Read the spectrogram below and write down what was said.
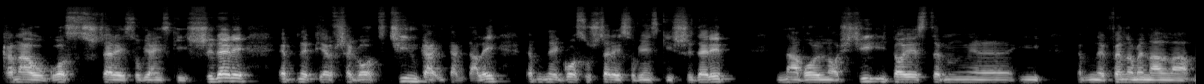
kanału Głos Szczerej Słowiańskiej Szydery, pierwszego odcinka i tak dalej, Głosu Szczerej Słowiańskiej Szydery na wolności i to jest i fenomenalna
